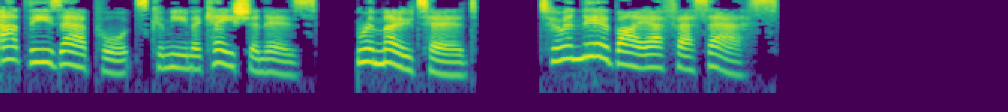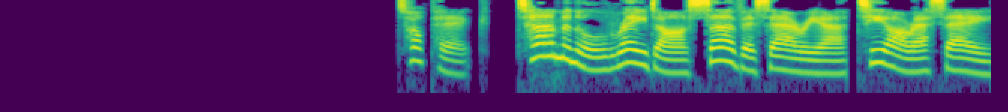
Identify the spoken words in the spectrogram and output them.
At these airports communication is remoted to a nearby FSS. Topic: Terminal Radar Service Area (TRSA).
